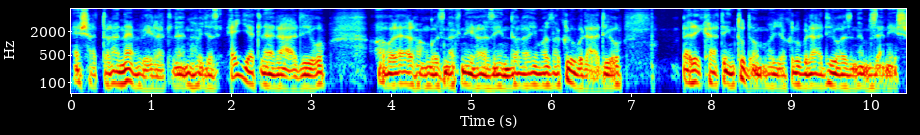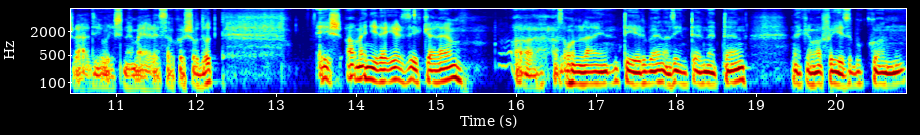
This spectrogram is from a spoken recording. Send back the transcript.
és hát talán nem véletlen, hogy az egyetlen rádió, ahol elhangoznak néha az én dalaim, az a klubrádió, pedig hát én tudom, hogy a klubrádió az nem zenés rádió, és nem erre szakosodott. És amennyire érzékelem az online térben, az interneten, nekem a Facebookon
